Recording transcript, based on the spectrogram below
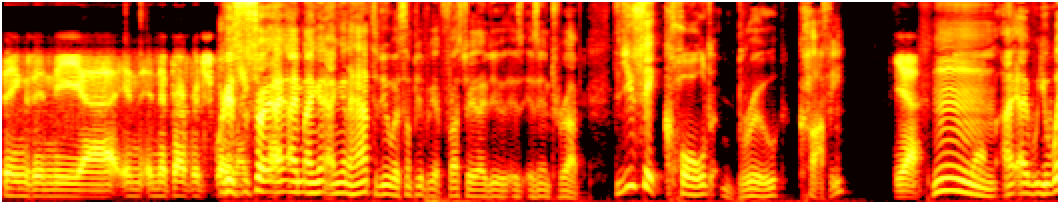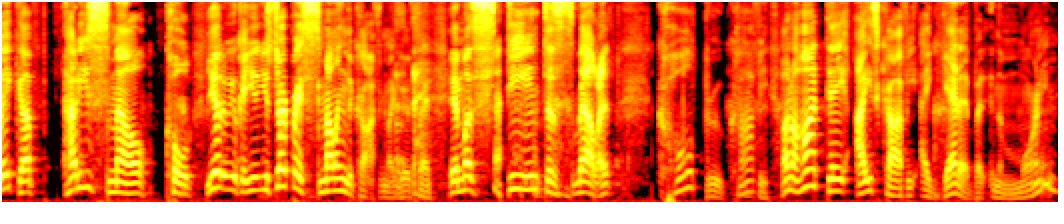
things in the uh, in in the beverage square. Okay, so like- sorry, I, I'm, I'm going to have to do what some people get frustrated. I do is, is interrupt. Did you say cold brew coffee? yeah. Hmm. I, I, you wake up. How do you smell cold? You gotta, okay. You, you start by smelling the coffee, my good friend. It must steam to smell it. Cold brew coffee on a hot day, iced coffee. I get it, but in the morning,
